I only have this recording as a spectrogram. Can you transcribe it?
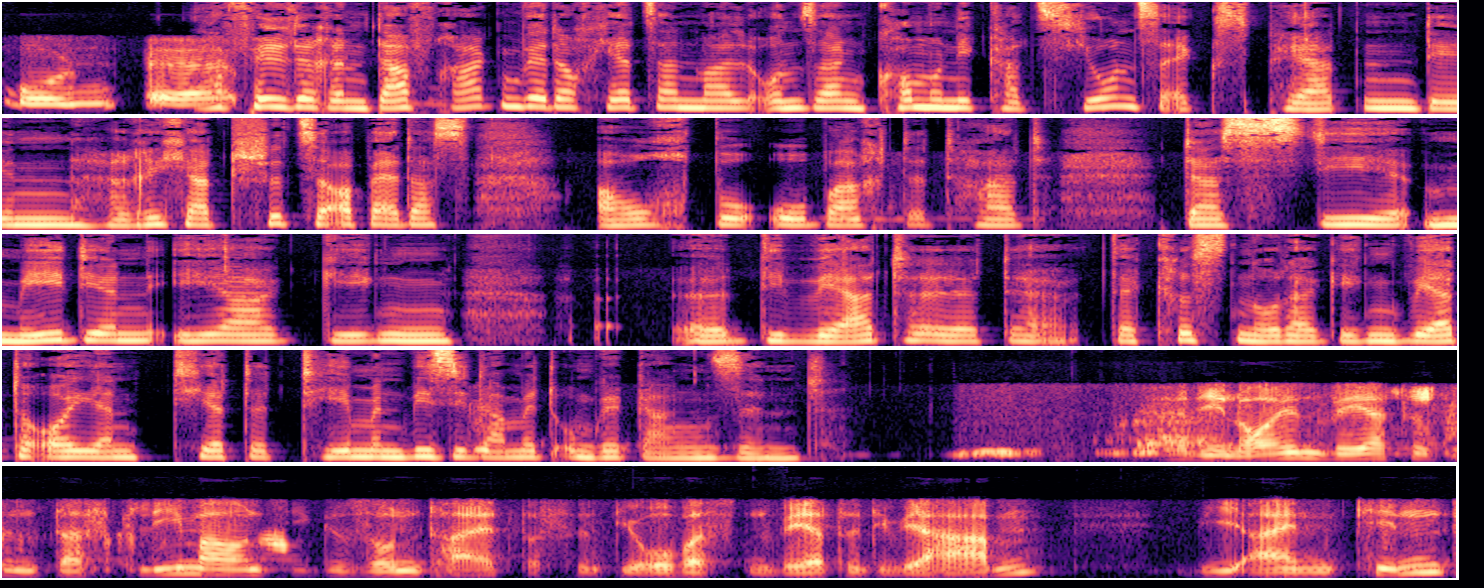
Und, äh, Herr Filderin, da fragen wir doch jetzt einmal unseren Kommunikationsexperten, den Richard Schütze, ob er das auch beobachtet hat, dass die Medien eher gegen äh, die Werte der, der Christen oder gegen werteorientierte Themen, wie sie damit umgegangen sind. Ja, die neuen Werte sind das Klima und die Gesundheit. Das sind die obersten Werte, die wir haben wie ein Kind,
